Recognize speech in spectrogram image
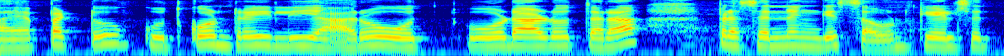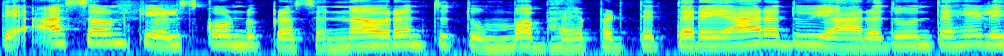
ಭಯಪಟ್ಟು ಕೂತ್ಕೊಂಡ್ರೆ ಇಲ್ಲಿ ಯಾರೋ ಓಡಾಡೋ ಥರ ಪ್ರಸನ್ನಂಗೆ ಸೌಂಡ್ ಕೇಳಿಸುತ್ತೆ. ಆ ಸೌಂಡ್ ಕೇಳಿಸ್ಕೊಂಡು ಪ್ರಸನ್ನ ಅವರಂತೂ ತುಂಬ ಭಯಪಡ್ತಿರ್ತಾರೆ. ಯಾರದು ಯಾರದು ಅಂತ ಹೇಳಿ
